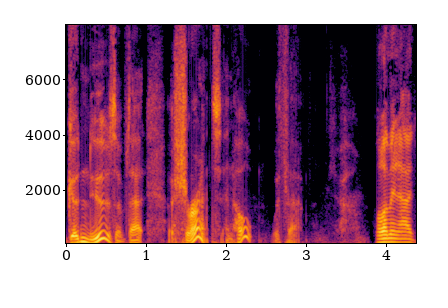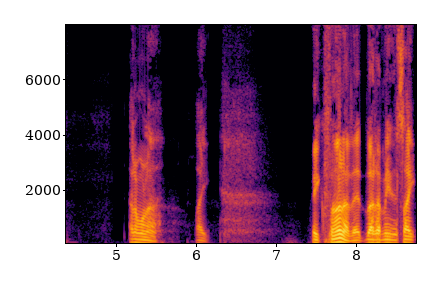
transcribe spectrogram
good news of that assurance and hope with that. Well, I mean, I I don't want to like make fun of it, but I mean, it's like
